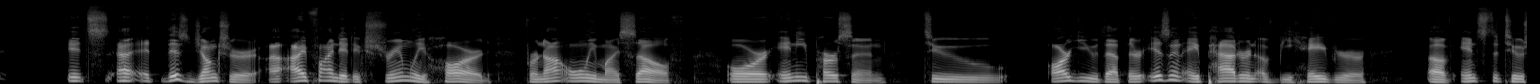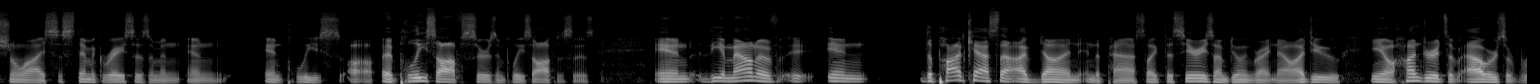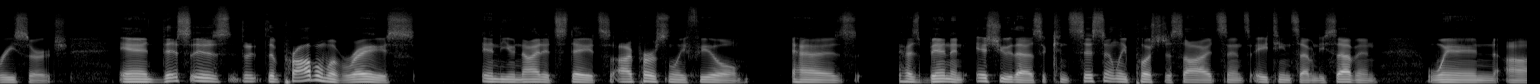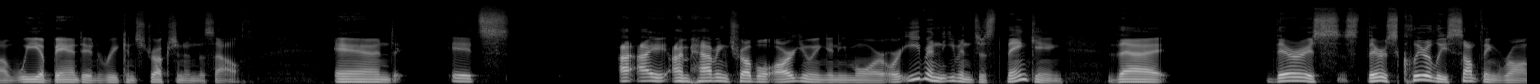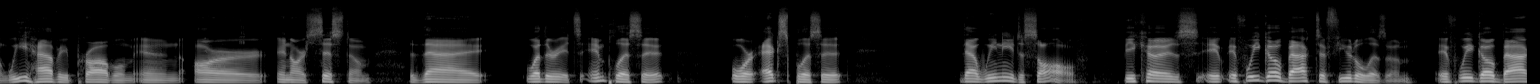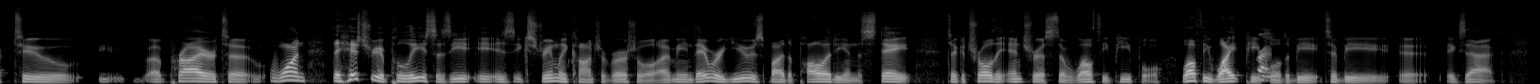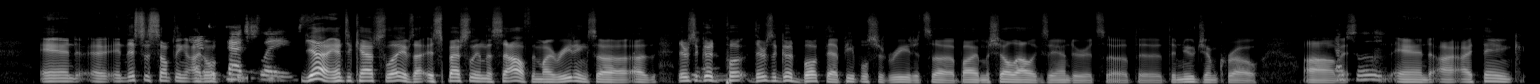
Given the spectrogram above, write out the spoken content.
it's uh, at this juncture, I, I find it extremely hard for not only myself or any person to argue that there isn't a pattern of behavior of institutionalized systemic racism and and and police uh, uh, police officers and police offices, and the amount of in the podcasts that I've done in the past, like the series I'm doing right now, I do you know hundreds of hours of research, and this is the the problem of race in the United States. I personally feel has has been an issue that has consistently pushed aside since 1877 when uh, we abandoned Reconstruction in the South. And it's I, I I'm having trouble arguing anymore, or even even just thinking that there is there's clearly something wrong. We have a problem in our in our system that whether it's implicit or explicit that we need to solve. Because if, if we go back to feudalism if we go back to uh, prior to one the history of police is is extremely controversial. I mean they were used by the polity and the state to control the interests of wealthy people wealthy white people right. to be to be uh, exact and uh, and this is something I don't catch slaves. Yeah, and to catch slaves, uh, especially in the South. In my readings, uh, uh there's yeah. a good pu- there's a good book that people should read. It's uh, by Michelle Alexander. It's uh, the the new Jim Crow. Um, Absolutely. And I, I think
